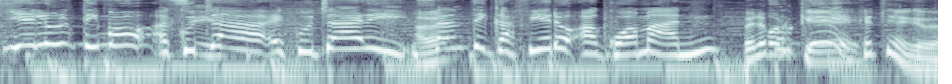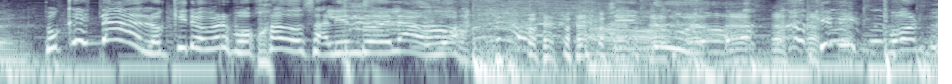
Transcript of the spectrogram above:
Y el último, escucha, escucha Ari, A ver. Santi Cafiero Aquaman. ¿Pero por, qué? qué? tiene que ver? ¿Por qué nada? Lo quiero ver mojado saliendo del agua. Desnudo. ¿Qué me importa?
